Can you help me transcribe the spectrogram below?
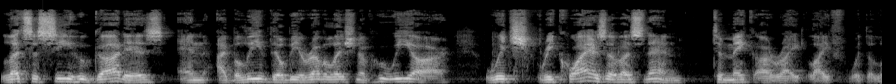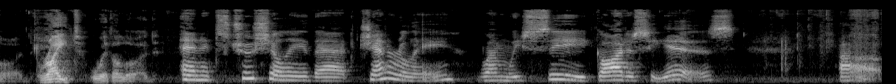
lets us see who God is, and I believe there'll be a revelation of who we are, which requires of us then to make our right life with the Lord, right with the Lord. And it's true, Shelly, that generally when we see God as He is, uh,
